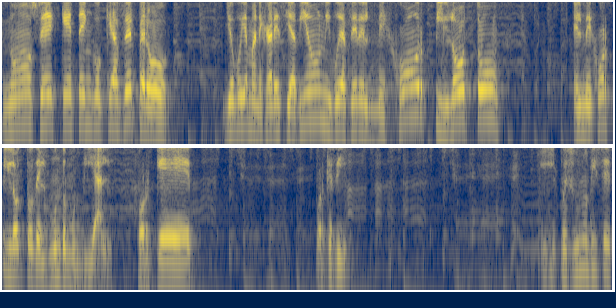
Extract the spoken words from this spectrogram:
No sé qué tengo que hacer, pero yo voy a manejar ese avión y voy a ser el mejor piloto, el mejor piloto del mundo mundial. Porque... Porque sí. Y pues uno dice,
